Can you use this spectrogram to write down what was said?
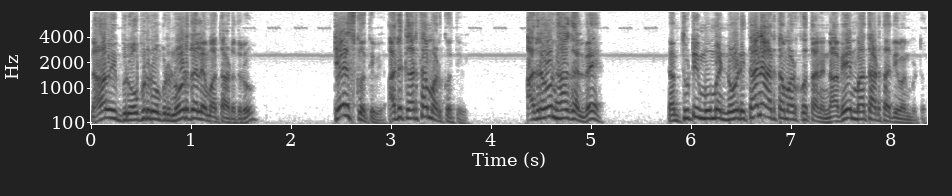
ನಾವಿಬ್ರು ಒಬ್ರನ್ನೊಬ್ರು ನೋಡ್ದಲ್ಲೇ ಮಾತಾಡಿದ್ರು. ಕೇಳಿಸ್ಕೋತೀವಿ ಅದಕ್ಕೆ ಅರ್ಥ ಮಾಡ್ಕೋತೀವಿ. ಆದ್ರೆ ಅವ್ನು ಹಾಗಲ್ವೇ? ನಮ್ ತುಟಿ ಮೂಮೆಂಟ್ ನೋಡಿ ತಾನೇ ಅರ್ಥ ಮಾಡ್ಕೋತಾನೆ. ನಾವೇನ್ ಮಾತಾಡ್ತಾ ಇದೀವಿ ಅಂದ್ಬಿಟ್ಟು.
